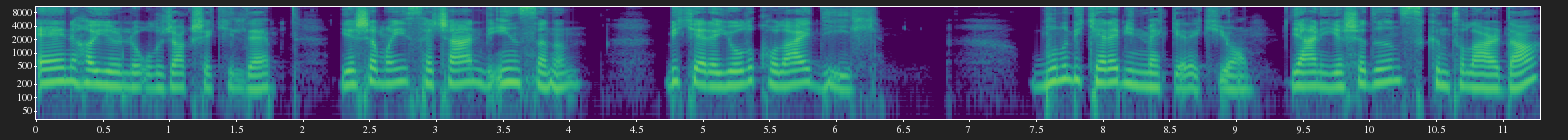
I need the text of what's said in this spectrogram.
en hayırlı olacak şekilde yaşamayı seçen bir insanın bir kere yolu kolay değil. Bunu bir kere bilmek gerekiyor. Yani yaşadığın sıkıntılarda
